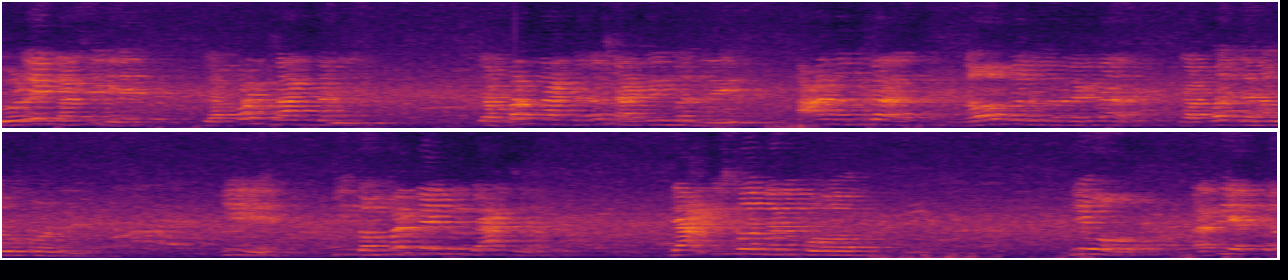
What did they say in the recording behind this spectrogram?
ಏಳನೇ ಕ್ಲಾಸಿಗೆ ಎಪ್ಪತ್ನಾಲ್ಕು ಜನ ಎಪ್ಪತ್ನಾಲ್ಕು ಜನ ಸ್ಟಾರ್ಟಿಂಗ್ ಬಂದ್ರಿ ಆ ನಂತರ ನವಂಬರ್ ಬಂದಾಗ ಎಪ್ಪತ್ತು ಜನ ಉಳ್ಕೊಂಡ್ರಿ ಈ ಈ ತೊಂಬತ್ತೈದು ಯಾಕೆ ಯಾಕೆ ಇಷ್ಟೊಂದು ನೆನಪು ನೀವು ಅತಿ ಕಂಡಿರಿ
